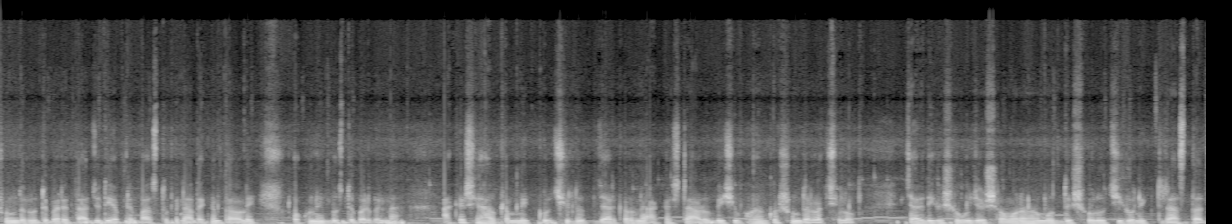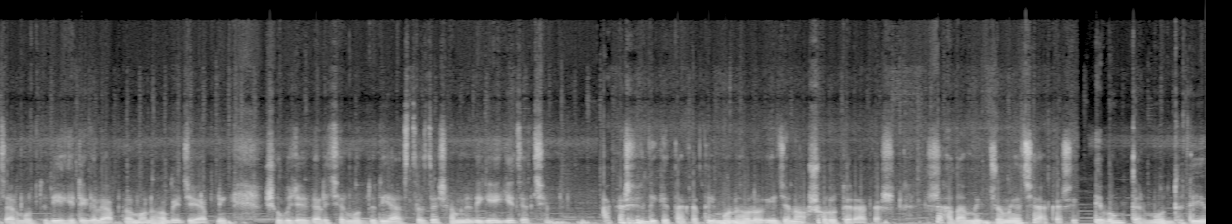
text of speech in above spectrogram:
সুন্দর হতে পারে তা যদি আপনি বাস্তবে না দেখেন তাহলে কখনোই বুঝতে পারবেন না। আকাশে হালকা মেঘ করছিল, যার কারণে আকাশটা আরও বেশি ভয়ঙ্কর সুন্দর লাগছিল। চারিদিকে সবুজের সমারোহের মধ্যে সরু চিকন একটি রাস্তা, যার মধ্যে দিয়ে হেঁটে গেলে আপনার মনে হবে যে আপনি সবুজের গালিচার মধ্যে দিয়ে আস্তে আস্তে সামনের দিকে এগিয়ে যাচ্ছেন। আকাশের দিকে তাকাতেই মনে হলো এ যেন শরতের আকাশ। সাদা মেঘ জমে আছে আকাশে, এবং তার মধ্য দিয়ে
